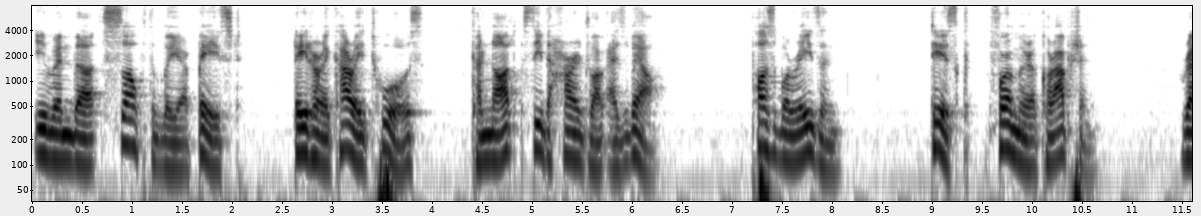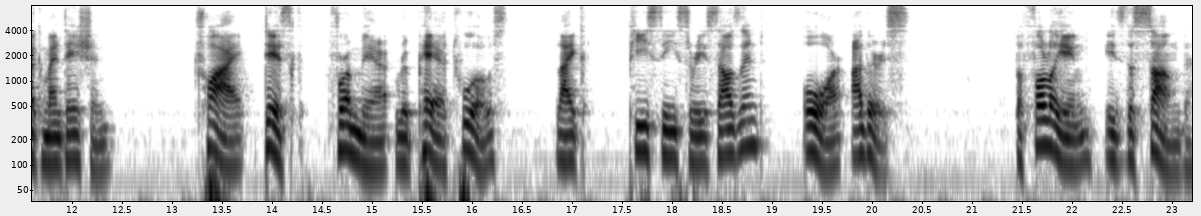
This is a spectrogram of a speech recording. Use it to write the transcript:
even the software based data recovery tools cannot see the hard drive as well. Possible reason disk firmware corruption. Recommendation Try disk firmware repair tools like PC3000 or others. The following is the sound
